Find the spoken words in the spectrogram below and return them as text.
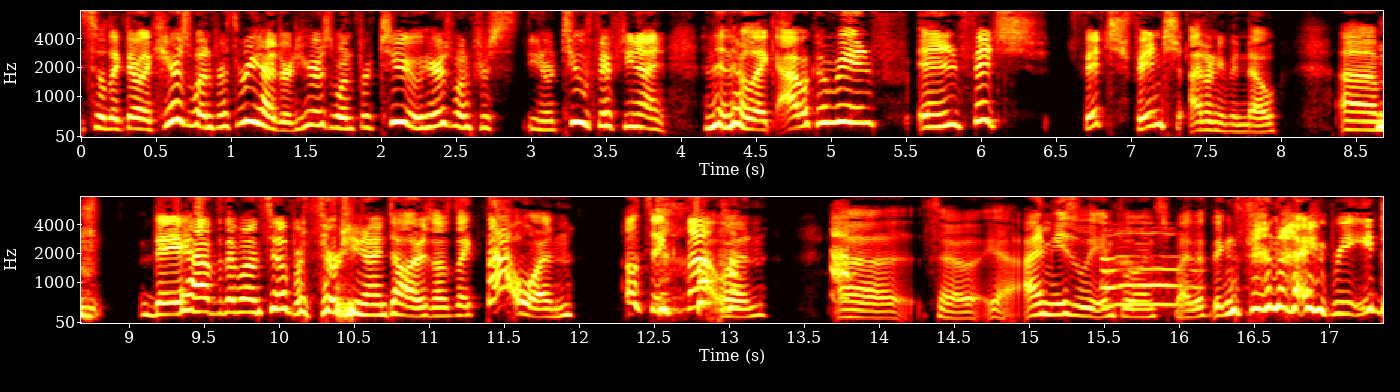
So like they're like here's one for 300 here's one for 2 here's one for you know 259 and then they're like Abercrombie and, and Fitch Fitch Finch I don't even know um they have them on sale for $39 I was like that one I'll take that one. Uh, so yeah, I'm easily influenced by the things that I read.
